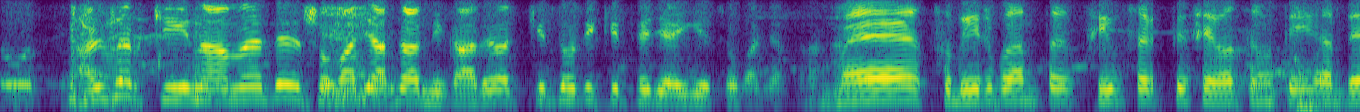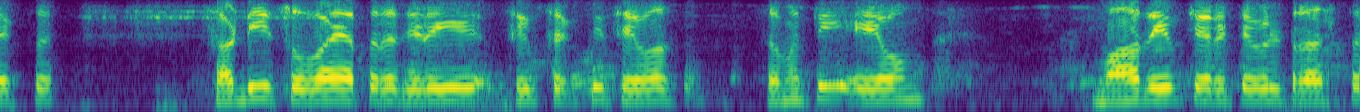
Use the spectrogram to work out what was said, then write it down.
ਹਾਂਜੀ ਸਰ ਕੀ ਨਾਮ ਹੈ ਤੇ ਸ਼ੋਭਾ ਯਾਤਰਾ ਨਿਕਾਲ ਰਹੇ ਹੋ ਕਿੱਥੋਂ ਦੀ ਕਿੱਥੇ ਜਾਏਗੀ ਸ਼ੋਭਾ ਯਾਤਰਾ ਮੈਂ ਸੁਧੀਰ ਪੰਤ ਸ਼ਿਵ ਸ਼ਕਤੀ ਸੇਵਾ ਸਮਿਤੀ ਅਧਿਕਸ਼ ਸਾਡੀ ਸ਼ੋਭਾ ਯਾਤਰਾ ਜਿਹੜੀ ਸ਼ਿਵ ਸ਼ਕਤੀ ਸੇਵਾ ਸਮਿਤੀ ਏਵਮ ਮਹਾਦੇਵ ਚੈਰੀਟੇਬਲ ਟਰਸਟ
